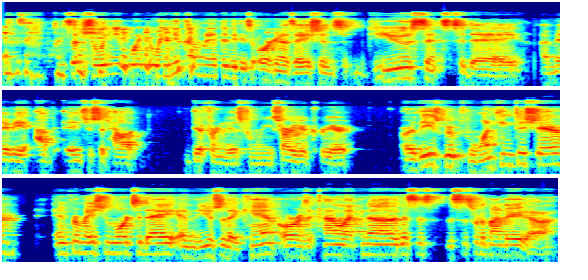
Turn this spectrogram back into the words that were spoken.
exactly. so, so when you when, when, you come into these organizations, do you sense today? Uh, maybe I'm interested how different it is from when you started your career. Are these groups wanting to share information more today and usually they can't, or is it kind of like, no, this is this is sort of my data.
